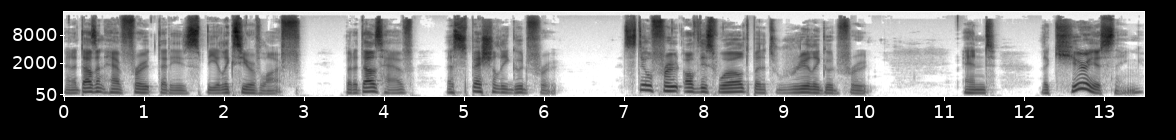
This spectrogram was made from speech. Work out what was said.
And it doesn't have fruit that is the elixir of life, but it does have especially good fruit. It's still fruit of this world, but it's really good fruit. And the curious thing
